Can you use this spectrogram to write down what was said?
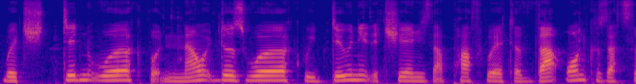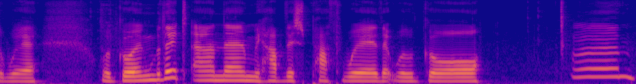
which didn't work, but now it does work. We do need to change that pathway to that one because that's the way we're going with it. And then we have this pathway that will go um,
